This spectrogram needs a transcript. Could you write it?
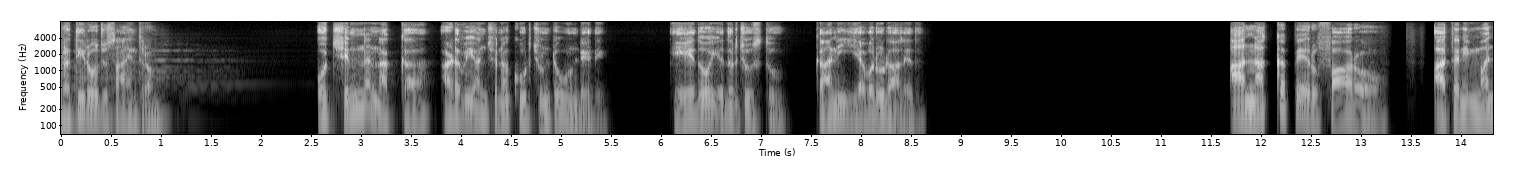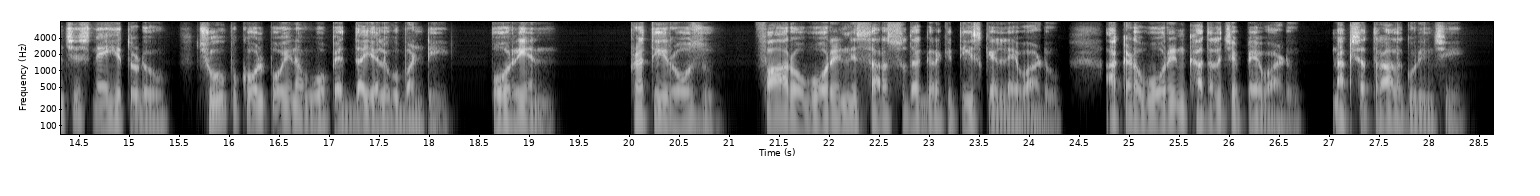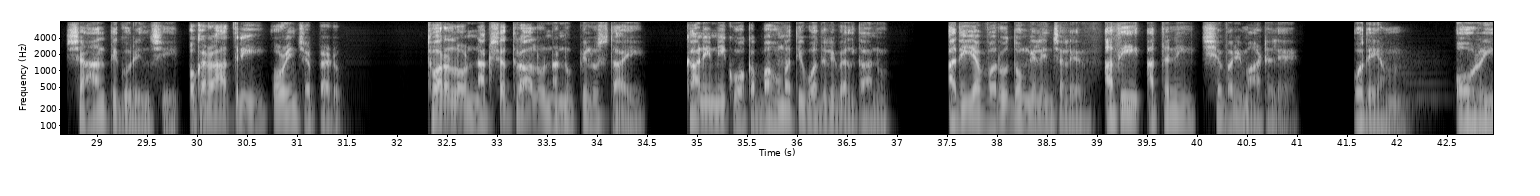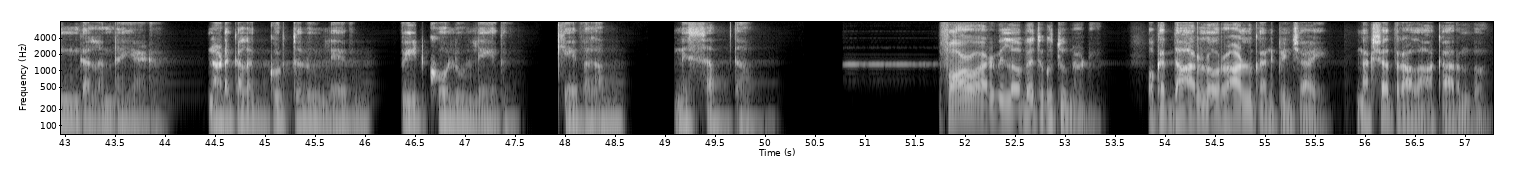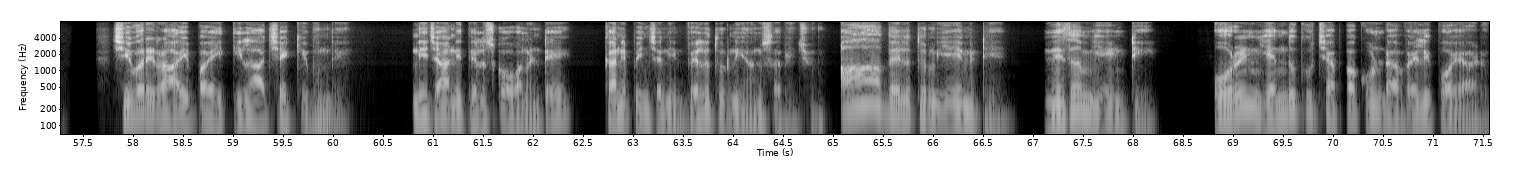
ప్రతిరోజు సాయంత్రం ఓ చిన్న నక్క అడవి అంచున కూర్చుంటూ ఉండేది. ఏదో ఎదురుచూస్తూ కాని ఎవరూ రాలేదు. ఆ నక్క పేరు ఫారో. అతని మంచి స్నేహితుడు చూపు కోల్పోయిన ఓ పెద్ద ఎలుగుబంటి ఓరియన్. ప్రతిరోజు ఫారో ఓరెన్ని సరస్సు దగ్గరికి తీసుకెళ్ళేవాడు అక్కడ ఓరెన్ కథలు చెప్పేవాడు నక్షత్రాల గురించి. శాంతి గురించి ఒక రాత్రి ఓరిన్ చెప్పాడు. త్వరలో నక్షత్రాలు నన్ను పిలుస్తాయి కాని నీకు ఒక బహుమతి వదిలి వెళ్తాను. అది ఎవ్వరూ దొంగిలించలేరు. అది అతని చివరి మాటలే. ఉదయం ఓరింగలందయ్యాడు నడకల గుర్తులు లేవు వీడ్కోలు లేదు కేవలం నిశ్శబ్దం. ఫారో అడవిలో వెతుకుతున్నాడు. ఒక దారిలో రాళ్ళు కనిపించాయి. నక్షత్రాల ఆకారంలో చివరి రాయిపై ఇలా చెక్కి ఉంది. నిజాన్ని తెలుసుకోవాలంటే కనిపించని వెలుతుర్ని అనుసరించు. ఆ వెలుతురు ఏమిటి? నిజం ఏంటి? ఒరిన్ ఎందుకు చెప్పకుండా వెళ్ళిపోయాడు?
